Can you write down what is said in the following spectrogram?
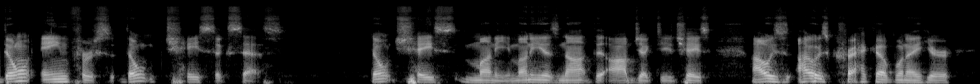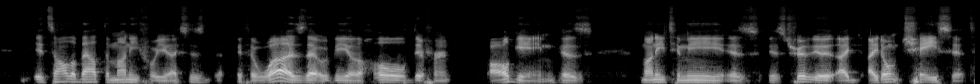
Don't aim for, don't chase success don't chase money. Money is not the object you chase. I always I always crack up when I hear it's all about the money for you. I says if it was, that would be a whole different ball game because money to me is is trivial. I I don't chase it.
